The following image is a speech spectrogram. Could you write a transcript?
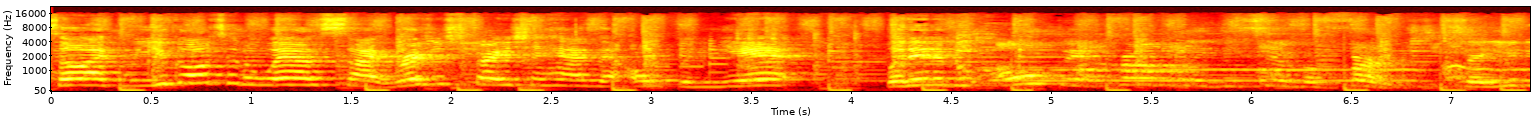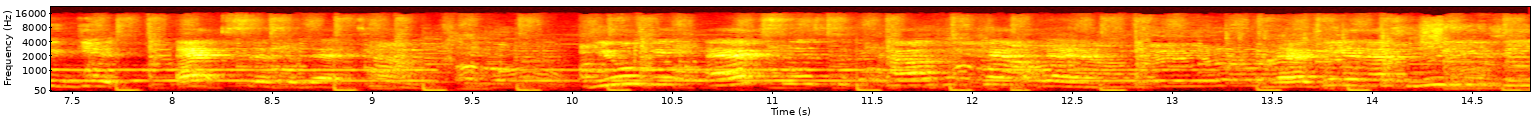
So, like when you go to the website, registration hasn't opened yet, but it'll be open probably December 1st. So you can get access at that time. You'll get access to the cosmic countdown now again, that's New Year's Eve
